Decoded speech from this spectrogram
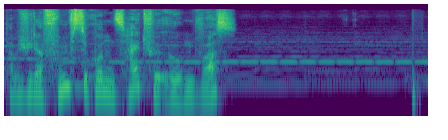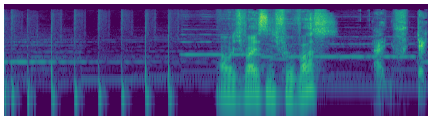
Da habe ich wieder fünf Sekunden Zeit für irgendwas. Aber ich weiß nicht für was. Ein Steck.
